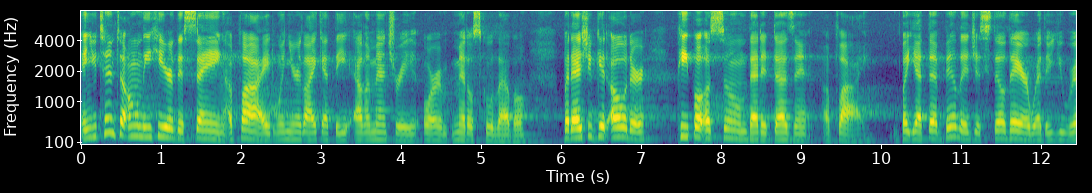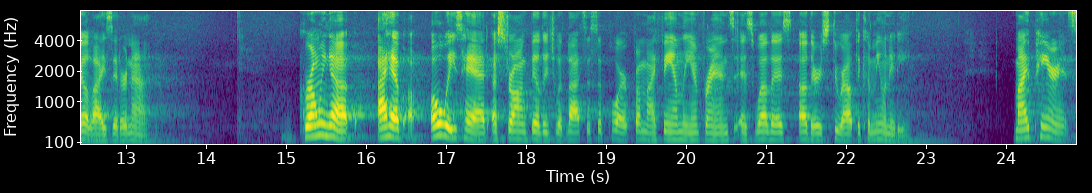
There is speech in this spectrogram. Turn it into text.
And you tend to only hear this saying applied when you're like at the elementary or middle school level. But as you get older, people assume that it doesn't apply. But yet that village is still there whether you realize it or not. Growing up, I have always had a strong village with lots of support from my family and friends, as well as others throughout the community. My parents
